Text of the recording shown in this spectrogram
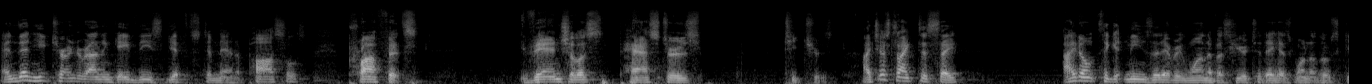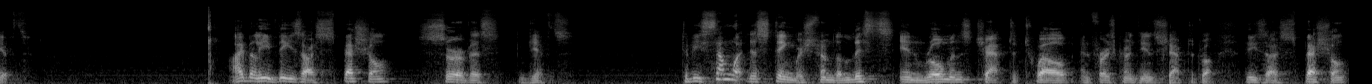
And then he turned around and gave these gifts to men apostles, prophets, evangelists, pastors, teachers. I just like to say, I don't think it means that every one of us here today has one of those gifts. I believe these are special service gifts. To be somewhat distinguished from the lists in Romans chapter 12 and 1 Corinthians chapter 12. These are special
